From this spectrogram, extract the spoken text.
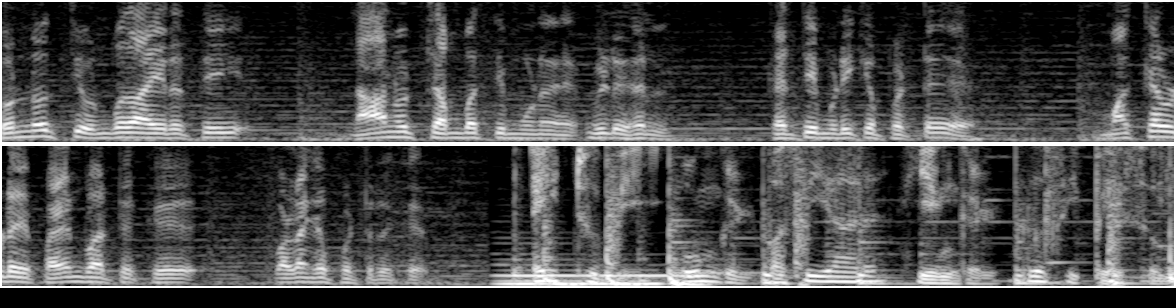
தொண்ணூத்தி ஒன்பதாயிரத்தி நானூற்றி ஐம்பத்தி மூணு வீடுகள் கட்டி முடிக்கப்பட்டு மக்களுடைய பயன்பாட்டுக்கு வழங்கப்பட்டிருக்கு. உங்கள் பசியார எங்கள் ருசி பேசும்.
